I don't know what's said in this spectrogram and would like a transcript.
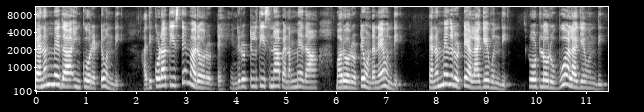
పెనం మీద ఇంకో రొట్టె ఉంది. అది కూడా తీస్తే మరో రొట్టె. ఎన్ని రొట్టెలు తీసినా పెనం మీద మరో రొట్టె ఉండనే ఉంది. పెనం మీద రొట్టె అలాగే ఉంది. రోట్లో రుబ్బు అలాగే ఉంది.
